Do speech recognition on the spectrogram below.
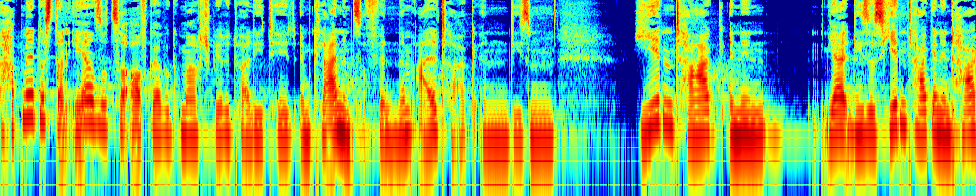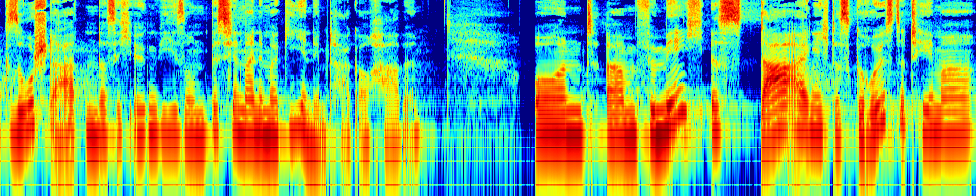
habe mir das dann eher so zur Aufgabe gemacht, Spiritualität im Kleinen zu finden, im Alltag, in diesem jeden Tag in den, ja, dieses jeden Tag in den Tag so starten, dass ich irgendwie so ein bisschen meine Magie in dem Tag auch habe. Und ähm, für mich ist da eigentlich das größte Thema,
